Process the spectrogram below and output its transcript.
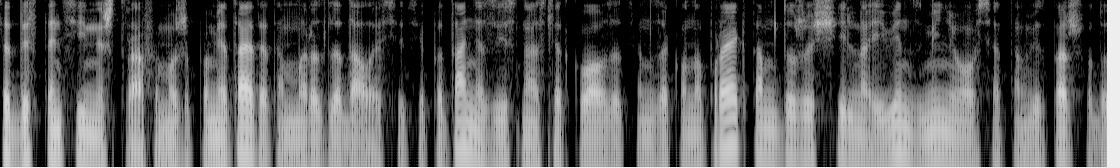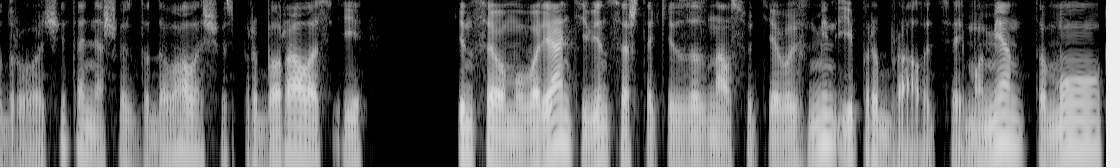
Це дистанційні штрафи. Може, пам'ятаєте, там ми розглядали всі ці питання. Звісно, я слідкував за цим законопроектом дуже щільно, і він змінювався там від першого до другого читання, щось додавалось, щось прибиралось. І в кінцевому варіанті він все ж таки зазнав суттєвих змін і прибрали цей момент, тому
